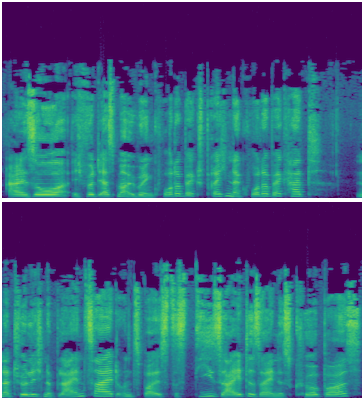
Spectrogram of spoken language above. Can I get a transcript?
Also, ich würde erstmal über den Quarterback sprechen. Der Quarterback hat natürlich eine Blindside und zwar ist das die Seite seines Körpers,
